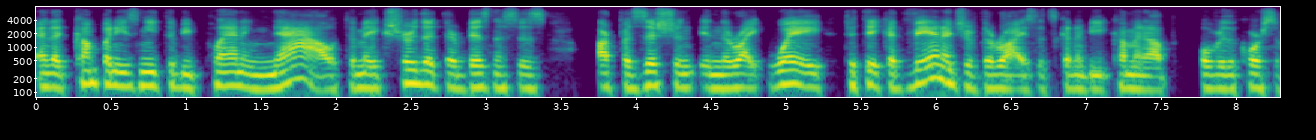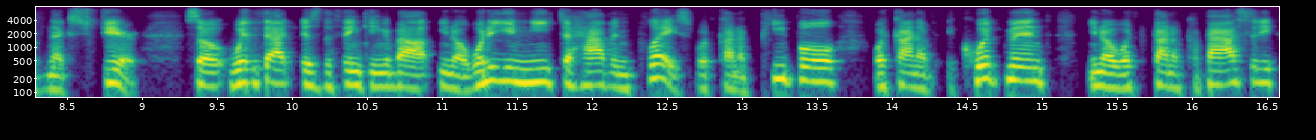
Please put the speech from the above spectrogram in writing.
and that companies need to be planning now to make sure that their businesses are positioned in the right way to take advantage of the rise that's going to be coming up over the course of next year. So with that is the thinking about, you know, what do you need to have in place? What kind of people, what kind of equipment, you know, what kind of capacity?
